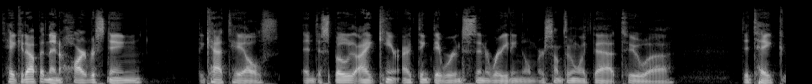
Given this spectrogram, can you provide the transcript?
take it up and then harvesting the cattails and dispose I can't I think they were incinerating them or something like that to uh to take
